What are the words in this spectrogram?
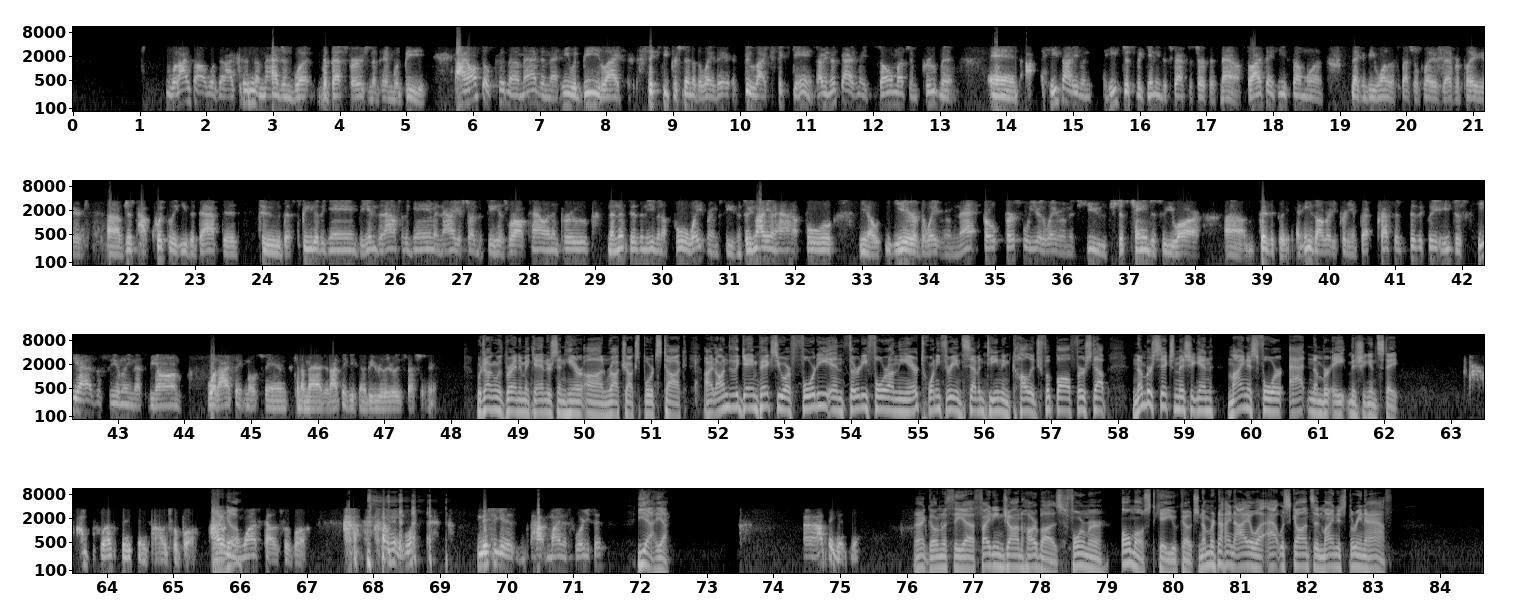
what I thought was that I couldn't imagine what the best version of him would be. I also couldn't imagine that he would be like 60% of the way there through like six games. I mean, this guy's made so much improvement and I, he's not even, he's just beginning to scratch the surface now. So I think he's someone that can be one of the special players to ever play here. Uh, just how quickly he's adapted to the speed of the game, the ins and outs of the game, and now you're starting to see his raw talent improve. And this isn't even a full weight room season, so he's not even had a full, you know, year of the weight room. That first full year of the weight room is huge. Just changes who you are um, physically, and he's already pretty impressive physically. He just he has a ceiling that's beyond what I think most fans can imagine. I think he's going to be really, really special here. We're talking with Brandon McAnderson here on Rock Chalk Sports Talk. All right, on to the game picks. You are 40 and 34 on the air, 23 and 17 in college football. First up, number six Michigan, minus four at number eight Michigan State. I'm plus six in college football. There I don't even watch college football. I mean, what? Michigan is minus four. You said? Yeah, yeah. Uh, I'll take Michigan. All right, going with the uh, Fighting John Harbaugh's former almost KU coach. Number nine, Iowa at Wisconsin, minus three and a half.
